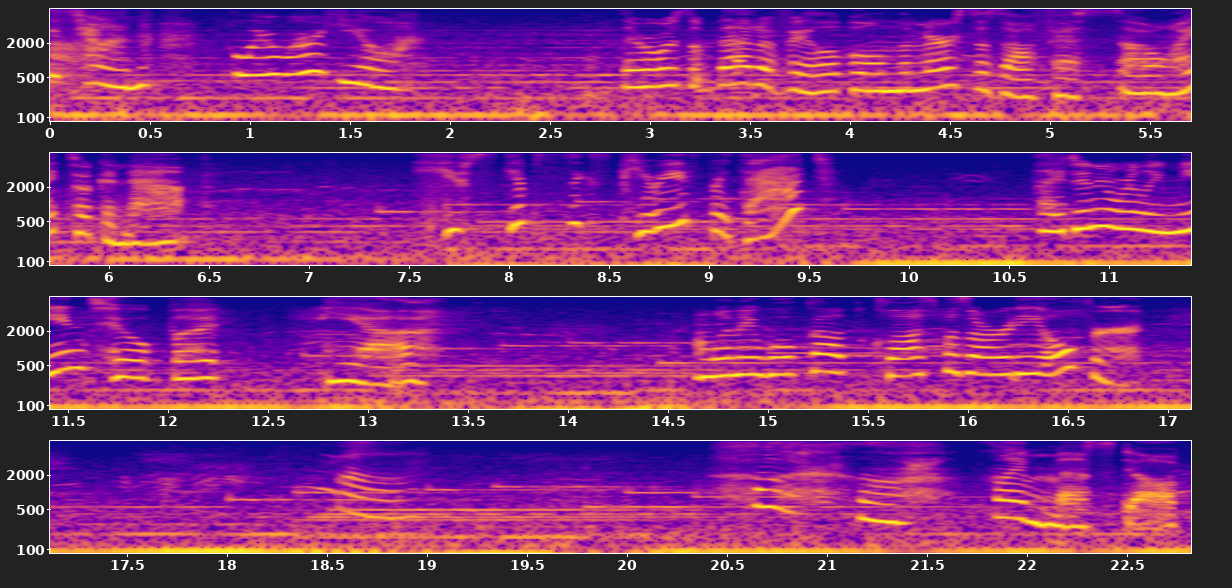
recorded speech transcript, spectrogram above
Yuri-chan, where were you? There was a bed available in the nurse's office, so I took a nap. You skipped sixth period for that? I didn't really mean to, but yeah. When I woke up, class was already over. I messed up.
